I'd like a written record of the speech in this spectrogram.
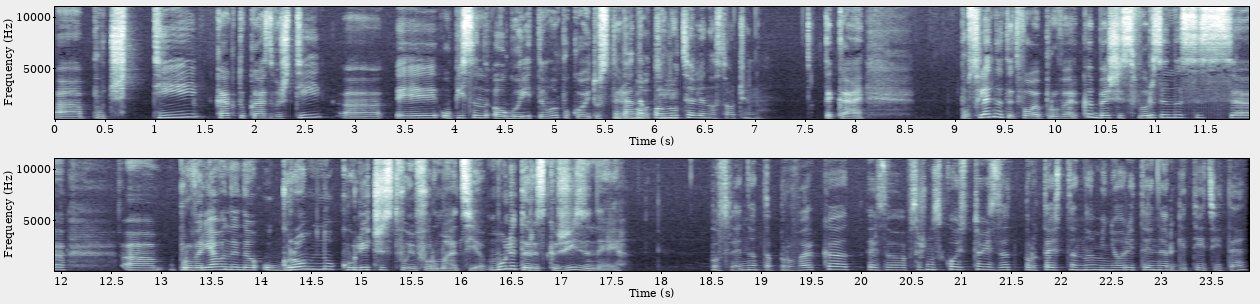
А, почти, както казваш ти, а, е описан алгоритъма, по който сте да, работили. Да, напълно целенасочено. Така е. Последната твоя проверка беше свързана с а, а, проверяване на огромно количество информация. Моля те, разкажи за нея. Последната проверка е за всъщност кой стои зад протеста на миньорите енергетиците.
